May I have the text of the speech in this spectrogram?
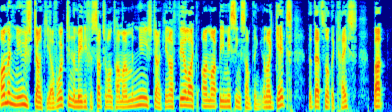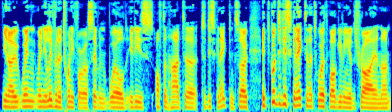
I'm a news junkie. I've worked in the media for such a long time. I'm a news junkie, and I feel like I might be missing something. And I get that that's not the case, but you know, when, when you live in a 24 or 7 world, it is often hard to, to disconnect. And so it's good to disconnect and it's worthwhile giving it a try. And um,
